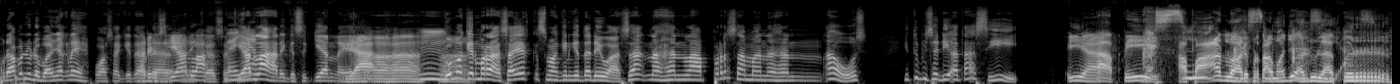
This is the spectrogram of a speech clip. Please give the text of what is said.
berapa nih udah banyak deh puasa kita Hari udah kesekian hari lah. kesekian Banyak. lah hari kesekian lah ya. Ya. Hmm. Gue makin merasa ya semakin kita dewasa nahan lapar sama nahan aus itu bisa diatasi. Iya. Tapi Apaan lo hari pertama aja aduh lapar.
